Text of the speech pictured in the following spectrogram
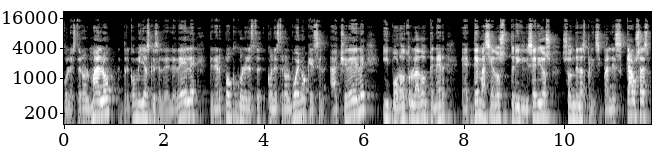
colesterol malo, entre comillas, que es el LDL, tener poco colesterol bueno, que es el HDL, y por otro lado, tener eh, demasiados triglicéridos son de las principales causas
